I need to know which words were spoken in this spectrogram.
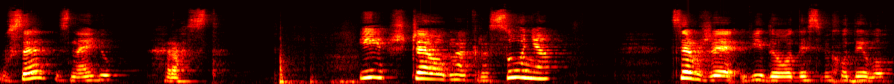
Усе з нею гаразд. І ще одна красуня. Це вже відео десь виходило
